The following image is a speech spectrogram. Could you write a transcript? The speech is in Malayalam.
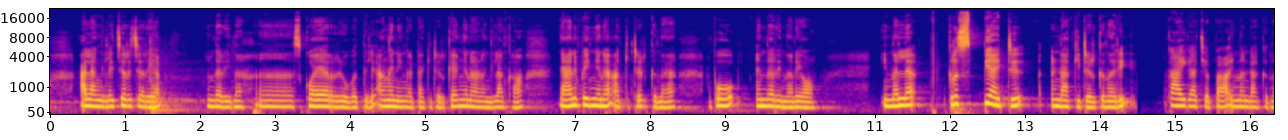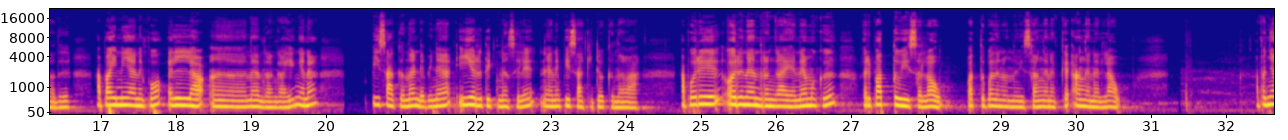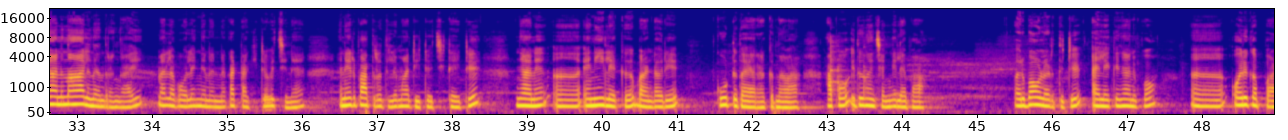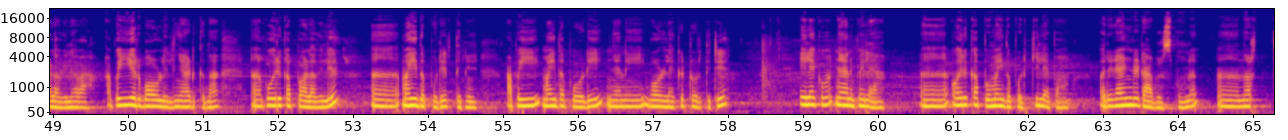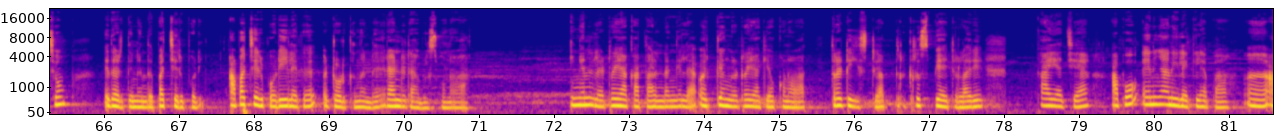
അല്ലെങ്കിൽ ചെറിയ ചെറിയ എന്താ പറയുന്ന സ്ക്വയർ രൂപത്തിൽ അങ്ങനെയും കട്ടാക്കിയിട്ട് എടുക്കുക എങ്ങനെയാണെങ്കിലും ആക്കാം. ഞാനിപ്പോൾ ഇങ്ങനെ ആക്കിയിട്ട് എടുക്കുന്നത് അപ്പോൾ എന്താ പറയുന്ന അറിയോ? ഈ നല്ല ക്രിസ്പി ആയിട്ട് ഉണ്ടാക്കിയിട്ട് എടുക്കുന്ന ഒരു കായ് കാച്ചപ്പ ഇന്നുണ്ടാക്കുന്നത് അപ്പോൾ അതിന് ഞാനിപ്പോൾ എല്ലാ നേന്ത്രക്കായും ഇങ്ങനെ പീസാക്കുന്നുണ്ട്. പിന്നെ ഈ ഒരു തിക്നെസ്സിൽ ഞാൻ പീസാക്കിയിട്ട് വെക്കുന്നതാ. അപ്പോൾ ഒരു ഒരു നേന്ത്രം കായ തന്നെ നമുക്ക് ഒരു പത്ത് പീസെല്ലാം ആവും. പത്ത് പതിനൊന്ന് പീസ് അങ്ങനെയൊക്കെ അങ്ങനെയെല്ലാം ആവും. അപ്പം ഞാൻ നാല് നേന്ത്രങ്കായ് നല്ല പോലെ ഇങ്ങനെ തന്നെ കട്ടാക്കിയിട്ട് വെച്ചിന്. ഇനി ഒരു പാത്രത്തിൽ മാറ്റിയിട്ട് വെച്ചിട്ടായിട്ട് ഞാൻ എനിയിലേക്ക് വേണ്ട ഒരു കൂട്ട് തയ്യാറാക്കുന്നവാ അപ്പോൾ ഇതെന്ന് വെച്ചെങ്കിലേപ്പാ ഒരു ബൗൾ എടുത്തിട്ട് അതിലേക്ക് ഞാനിപ്പോൾ ഒരു കപ്പ് അളവിലവാ അപ്പോൾ ഈ ഒരു ബൗളിൽ ഞാൻ എടുക്കുന്ന അപ്പോൾ ഒരു കപ്പ് അളവിൽ മൈദപ്പൊടി എടുത്തിന്. അപ്പോൾ ഈ മൈദപ്പൊടി ഞാൻ ഈ ബൗളിലേക്ക് ഇട്ട് കൊടുത്തിട്ട് ഇതിലേക്ക് ഞാനിപ്പോൾ ഇല്ലേ ഒരു കപ്പ് മൈദപ്പൊടിക്കില്ലേപ്പാ ഒരു രണ്ട് ടേബിൾ സ്പൂണ് നിറച്ചും ഇതെടുത്തിട്ടുണ്ട് പച്ചരിപ്പൊടി. ആ പച്ചരിപ്പൊടിയിലേക്ക് ഇട്ട് കൊടുക്കുന്നുണ്ട് രണ്ട് ടേബിൾ സ്പൂണാവാ ഇങ്ങനെയല്ലേ ട്രൈ ആക്കാത്ത ആളുണ്ടെങ്കിൽ ഒരിക്കലും ട്രൈ ആക്കി വെക്കണോ അത്ര ടേസ്റ്റ് അത്ര ക്രിസ്പി ആയിട്ടുള്ള ഒരു കായാച്ചിയ അപ്പോൾ ഇനി ഞാൻ ഇതിലേക്കില്ലേപ്പാ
